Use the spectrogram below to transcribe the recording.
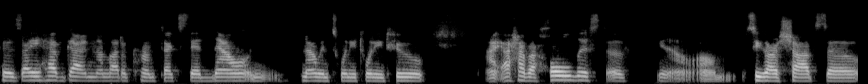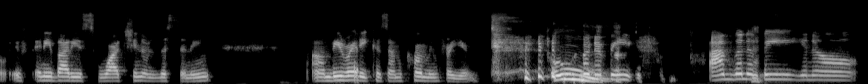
because I have gotten a lot of contacts that now now in 2022, I, I have a whole list of you know um, cigar shops. So if anybody's watching or listening, um, be ready because I'm coming for you. I'm gonna be I'm gonna be you know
